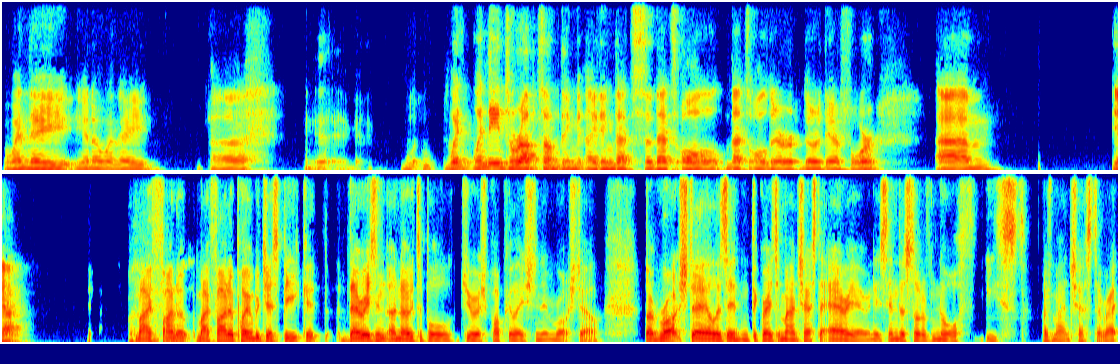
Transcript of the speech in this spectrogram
when they you know when they uh when when they interrupt something, I think that's that's all that's all they're they're there for. Um, yeah. My final my final point would just be there isn't a notable Jewish population in Rochdale, but Rochdale is in the Greater Manchester area and it's in the sort of northeast of Manchester, right?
